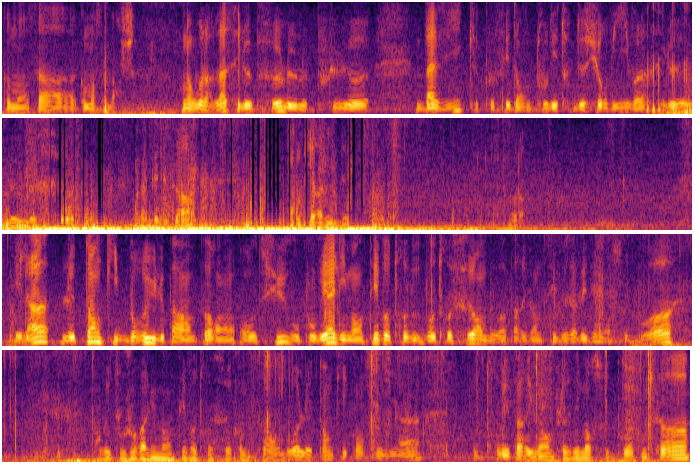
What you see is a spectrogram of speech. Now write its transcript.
comment ça, comment ça marche. Donc voilà, là c'est le feu le, plus euh, basique que fait dans tous les trucs de survie, voilà, c'est le, feu, on appelle ça en pyramide. Et là, le temps qui brûle par rapport au-dessus, vous pouvez alimenter votre, votre feu en bois. Par exemple, si vous avez des morceaux de bois, vous pouvez toujours alimenter votre feu comme ça en bois le temps qui consomme bien. Vous trouvez par exemple des morceaux de bois comme ça,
